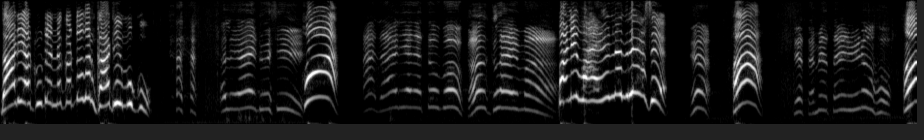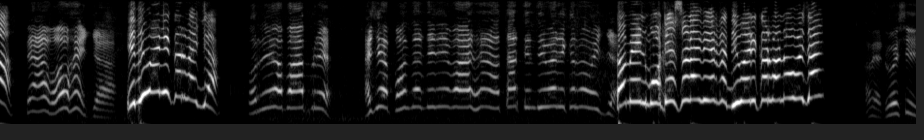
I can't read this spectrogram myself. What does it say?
દાડિયા તૂટે ન કરતો તો ને કાઢી મૂકું અલે એ ડોશી હો આ દાડિયાને તું બહુ ઘગલાયમાં પણ એ વાયન જ રહે છે હે હા તે તમે ત્રણ વીણો હો હા તે આ વહુ હાઈ ગયા એ દિવાળી કરવા ગયા અરે બાપ રે હજી પંદર દી ની વાર હે અત્યારથી દિવાળી કરવા વઈ ગયા તમે મોઢે સડાવી એટલે દિવાળી કરવાનો હોય જાય? હવે ડોશી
